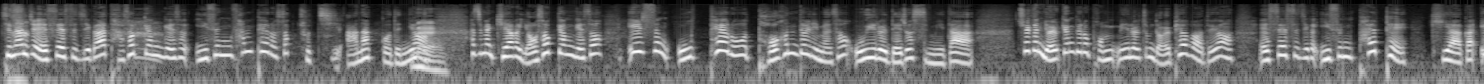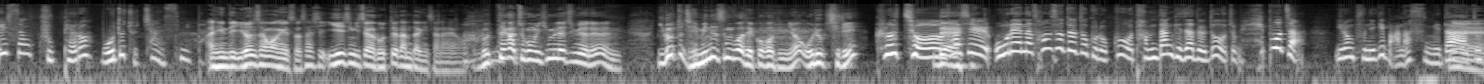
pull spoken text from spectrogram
지난주 SSG가 5경기에서 2승 3패로 썩 좋지 않았거든요. 네. 하지만 기아가 6경기에서 1승 5패로 더 흔들리면서 5위를 내줬습니다. 최근 10경기로 범위를 좀 넓혀봐도요. SSG가 2승 8패, 기아가 1승 9패로 모두 좋지 않습니다. 아니 근데 이런 상황에서 사실 이혜진 기자가 롯데 담당이잖아요. 아, 롯데가 네. 조금 힘을 내주면은 이것도 재밌는 승부가 될 거거든요. 5, 6, 7이. 그렇죠. 네. 사실 올해는 선수들도 그렇고 담당 기자들도 좀 해보자. 이런 분위기 많았습니다. 네. 좀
